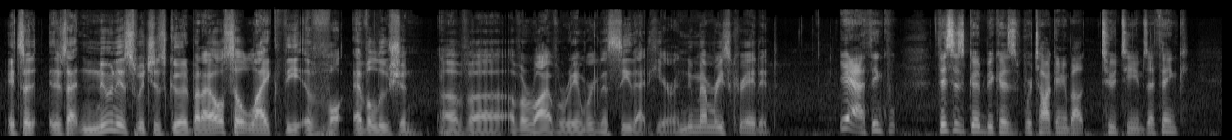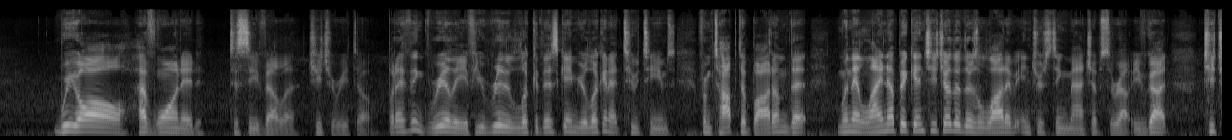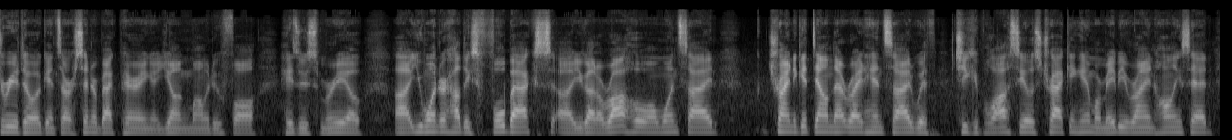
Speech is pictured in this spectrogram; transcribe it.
it's a there's that newness which is good, but I also like the evol- evolution of uh, of a rivalry, and we're going to see that here and new memories created. Yeah, I think this is good because we're talking about two teams. I think we all have wanted to see Vela Chicharito. But I think really, if you really look at this game, you're looking at two teams from top to bottom that when they line up against each other, there's a lot of interesting matchups throughout. You've got Chicharito against our center back pairing, a young Mamadou Fall, Jesus Murillo. Uh, you wonder how these fullbacks, uh, you got Araujo on one side, trying to get down that right hand side with Chiqui Palacios tracking him, or maybe Ryan Hollingshead.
